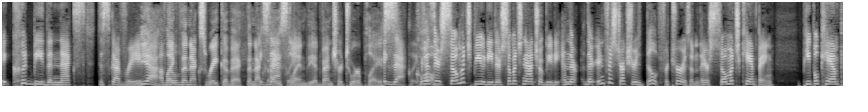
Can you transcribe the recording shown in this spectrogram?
it could be the next discovery. Yeah, of like the, next Reykjavik, the next Exactly. Iceland, the adventure tour place. Exactly. Cool. Because there's so much beauty, there's so much natural beauty, and their their infrastructure is built for tourism. There's so much camping. People camp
